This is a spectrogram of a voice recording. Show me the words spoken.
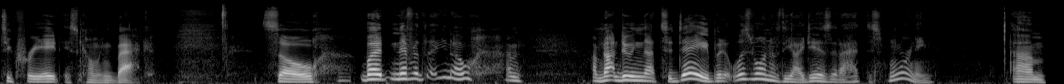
to create is coming back. So, but never, you know, I'm, I'm not doing that today, but it was one of the ideas that I had this morning. Um,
